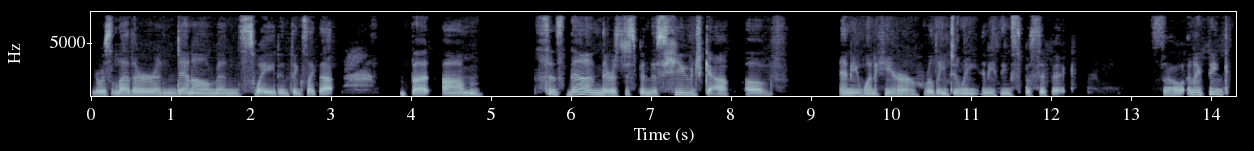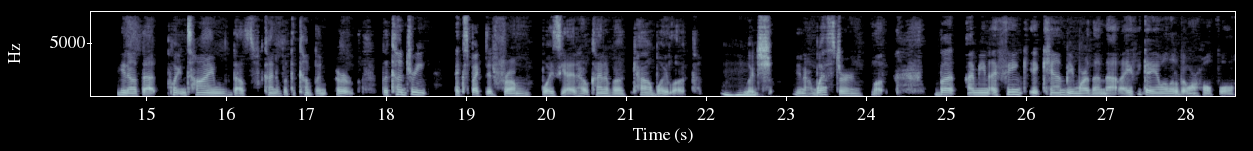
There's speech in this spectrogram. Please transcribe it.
there was leather and denim and suede and things like that. But um, since then, there's just been this huge gap of anyone here really doing anything specific. So, and I think, you know, at that point in time, that's kind of what the company or the country expected from Boise, Idaho, kind of a cowboy look, mm-hmm. which, you know, Western look. But I mean, I think it can be more than that. I think I am a little bit more hopeful.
